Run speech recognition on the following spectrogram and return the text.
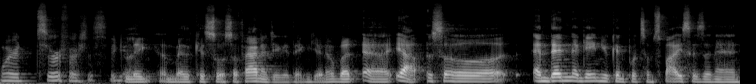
where it surfaces again. like uh, milk is source of energy, we think, you know. But uh, yeah, so and then again you can put some spices in it.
